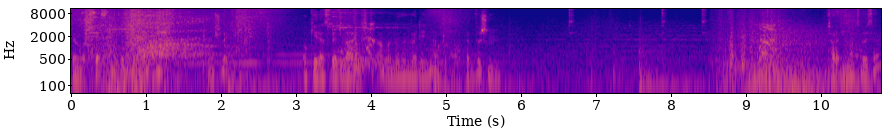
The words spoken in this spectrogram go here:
Wenn wir was testen, das ist nicht schlecht. Okay, das wird leicht, aber nur wenn wir den auch erwischen. Verteidigen wir uns ein bisschen.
